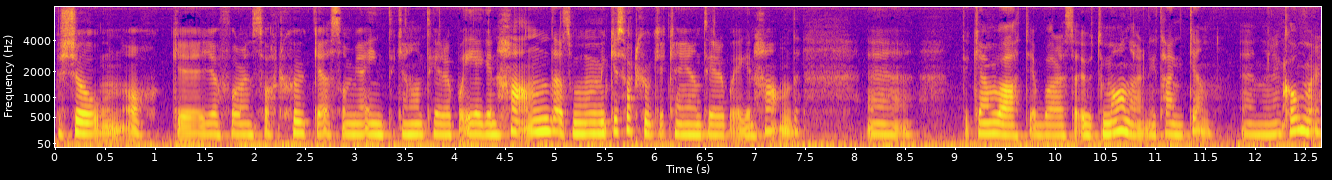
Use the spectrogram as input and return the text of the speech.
person och eh, jag får en svartsjuka som jag inte kan hantera på egen hand. Alltså mycket svartsjuka kan jag hantera på egen hand. Eh, det kan vara att jag bara så utmanar den i tanken när den kommer.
